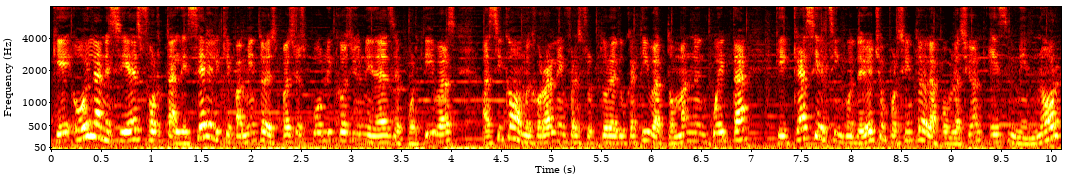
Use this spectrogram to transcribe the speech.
que hoy la necesidad es fortalecer el equipamiento de espacios públicos y unidades deportivas, así como mejorar la infraestructura educativa, tomando en cuenta que casi el 58% de la población es menor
